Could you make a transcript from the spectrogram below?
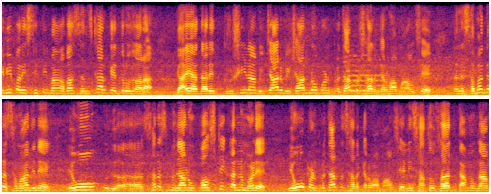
એવી પરિસ્થિતિમાં આવા સંસ્કાર કેન્દ્રો દ્વારા ગાય આધારિત કૃષિના વિચાર વિચારનો પણ પ્રચાર પ્રસાર કરવામાં આવશે અને સમગ્ર સમાજને એવું સરસ મજાનું પૌષ્ટિક અન્ન મળે એવો પણ પ્રચાર પ્રસાર કરવામાં આવશે. એની સાથોસાથ ગામોગામ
